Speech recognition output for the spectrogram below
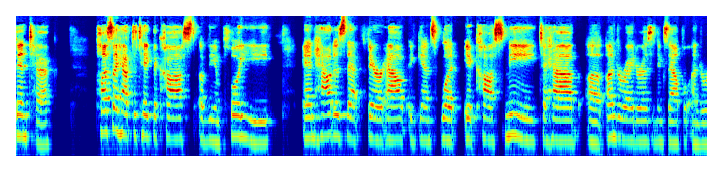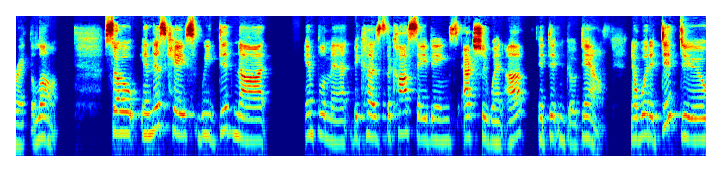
fintech, plus, I have to take the cost of the employee. And how does that fare out against what it costs me to have an underwriter, as an example, underwrite the loan? So in this case, we did not implement because the cost savings actually went up, it didn't go down. Now, what it did do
